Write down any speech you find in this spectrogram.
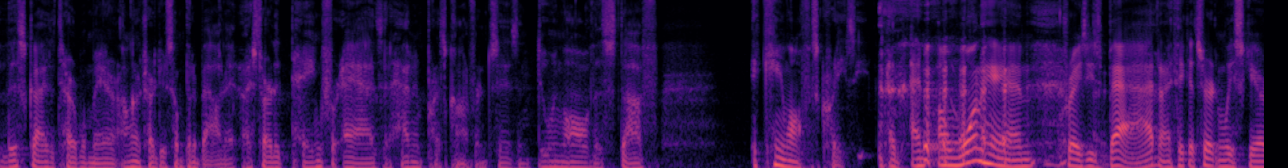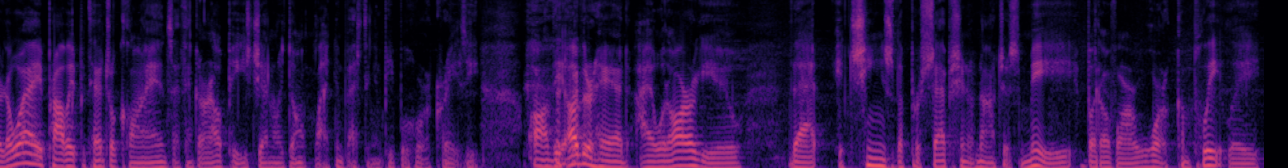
This guy's a terrible mayor. I'm going to try to do something about it. I started paying for ads and having press conferences and doing all this stuff. It came off as crazy. And, and on one hand, crazy's bad, and I think it certainly scared away probably potential clients. I think our LPs generally don't like investing in people who are crazy. On the other hand, I would argue that it changed the perception of not just me, but of our work completely.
